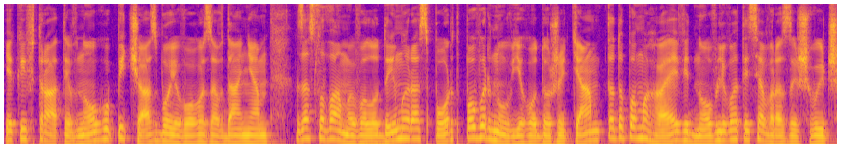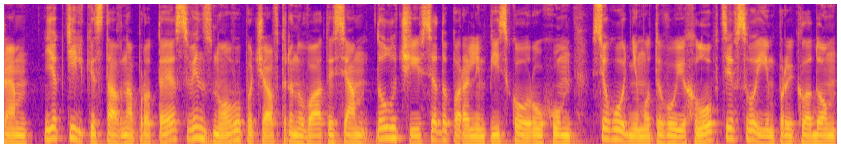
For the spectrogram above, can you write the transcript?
який втратив ногу під час бойового завдання. За словами Володимира, спорт повернув його до життя та допомагає відновлюватися в рази швидше. Як тільки став на протез, він знову почав тренуватися, долучився до паралімпійського руху. Сьогодні мотивує хлопців своїм прикладом.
